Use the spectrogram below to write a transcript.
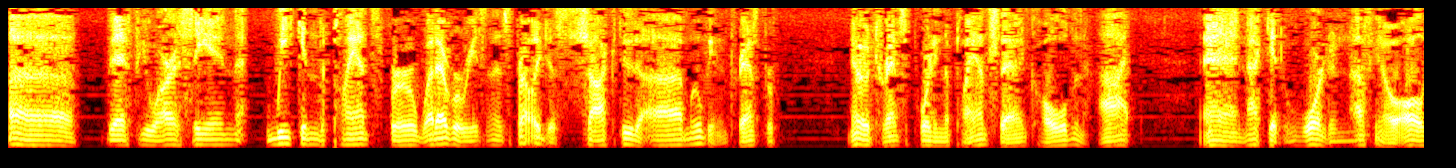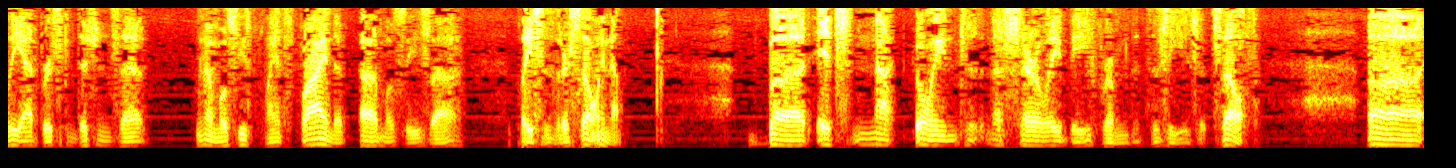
Uh, if you are seeing weakened plants for whatever reason, it's probably just shock due to uh, moving and transfer, you know, transporting the plants uh, cold and hot and not getting watered enough. You know, all the adverse conditions that you know most of these plants find at uh, most of these uh, places that are selling them. But it's not going to necessarily be from the disease itself. Uh,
